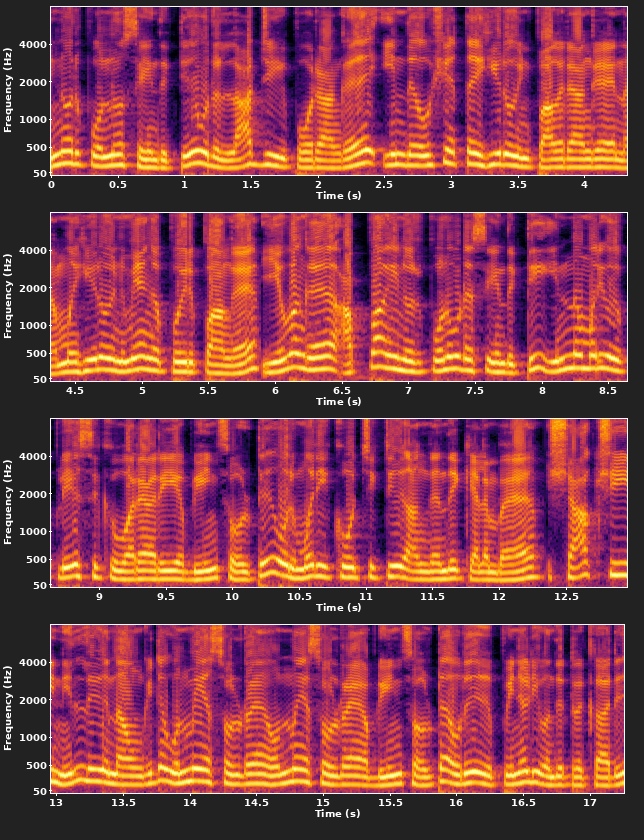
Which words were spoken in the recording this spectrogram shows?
இன்னொரு பொண்ணும் சேர்ந்துட்டு ஒரு லாட்ஜுக்கு போறாங்க. இந்த விஷயத்தை ஹீரோயின் பாக்குறாங்க. நம்ம ஹீரோயினுமே அங்க போயிருப்பாங்க. இவங்க அப்பா இன்னொரு பொண்ணு கூட சேர்ந்துட்டு இந்த மாதிரி ஒரு பிளேஸுக்கு வராரு அப்படின்னு சொல்லிட்டு ஒரு மாதிரி கோச்சிக்கிட்டு அங்கிருந்து கிளம்ப. சாக்ஷி நில்லு நான் உங்ககிட்ட உண்மையை சொல்றேன் உண்மையை சொல்றேன் அப்படின்னு சொல்லிட்டு அவரு பின்னாடி வந்துட்டு இருக்காரு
